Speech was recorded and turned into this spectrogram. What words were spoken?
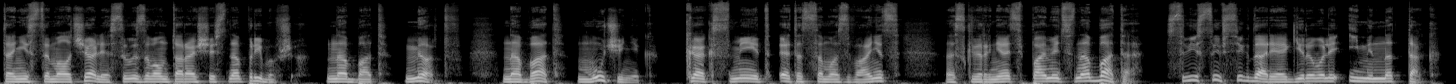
Тонисты молчали, с вызовом таращась на прибывших. Набат мертв. Набат – мученик. Как смеет этот самозванец осквернять память Набата? Свисты всегда реагировали именно так.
